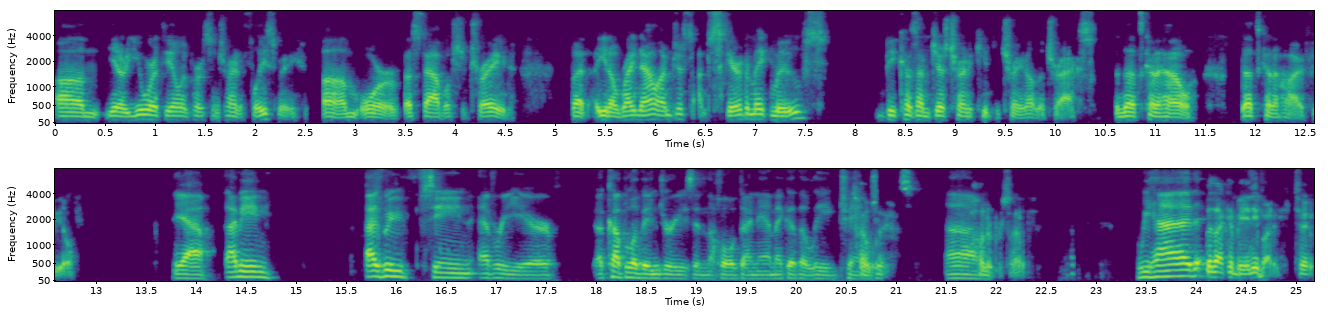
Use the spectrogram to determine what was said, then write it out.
Um, you know, you weren't the only person trying to fleece me um, or establish a trade. But you know, right now I'm just I'm scared to make moves because I'm just trying to keep the train on the tracks, and that's kind of how that's kind of how I feel. Yeah, I mean, as we've seen every year, a couple of injuries and the whole dynamic of the league changes. Totally. Um, Hundred percent. We had, but that could be anybody too.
